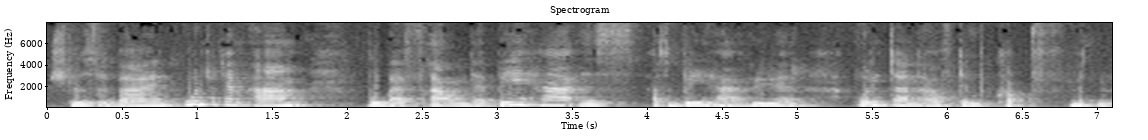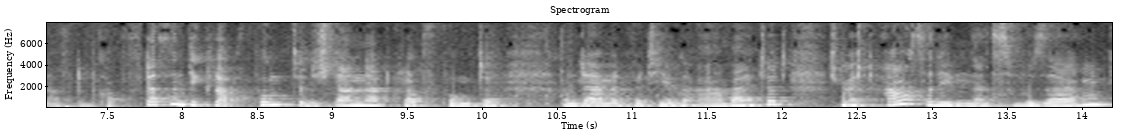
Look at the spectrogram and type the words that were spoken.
Schlüsselbein, unter dem Arm, wo bei Frauen der BH ist, also BH-Höhe und dann auf dem Kopf, mitten auf dem Kopf. Das sind die Klopfpunkte, die Standardklopfpunkte und damit wird hier gearbeitet. Ich möchte außerdem dazu sagen,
